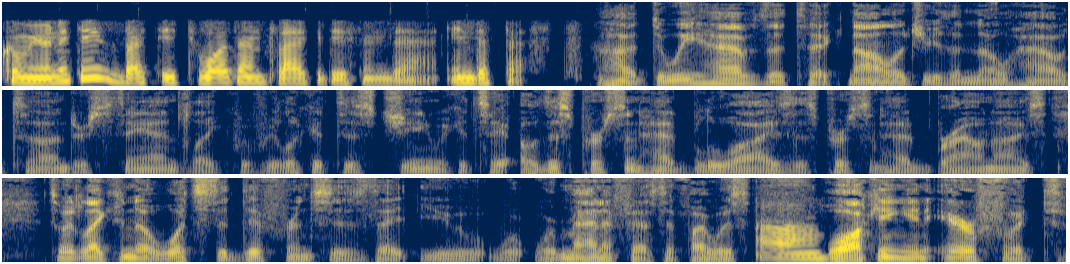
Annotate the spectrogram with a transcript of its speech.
community, but it wasn't like this in the in the past. Uh, do we have the technology, the know-how to understand? Like, if we look at this gene, we could say, "Oh, this person had blue eyes. This person had brown eyes." So, I'd like to know what's the differences that you w- were manifest. If I was walking in Erfurt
